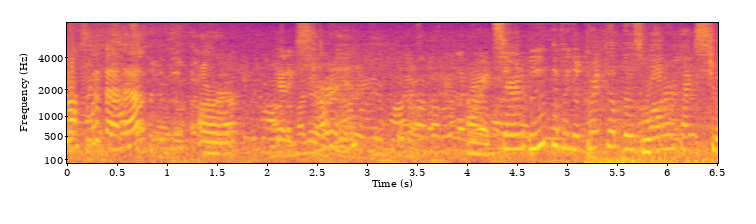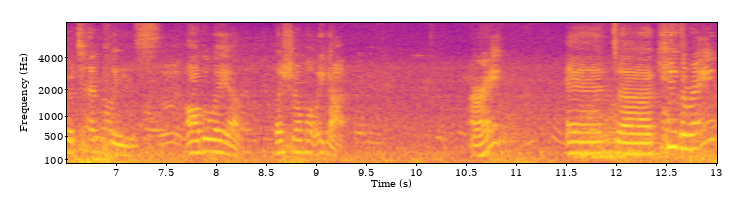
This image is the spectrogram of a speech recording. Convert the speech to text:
looks like the разбитая, guys да? up getting started. All right, Sarah the Booth, if we could crank up those water effects to a 10, please. All the way up. Let's show them what we got. All right, and uh, cue the rain.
